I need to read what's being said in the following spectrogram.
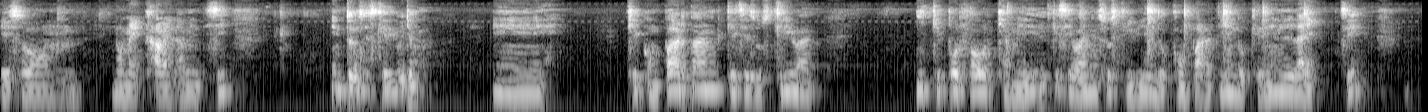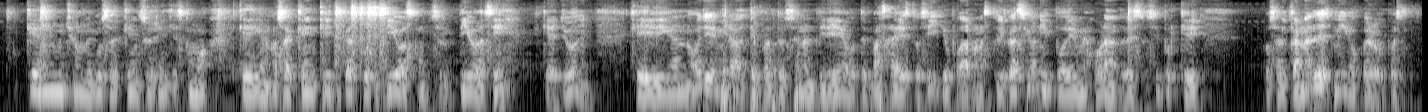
eso mm, no me cabe en la mente, ¿sí? Entonces, ¿qué digo yo? Eh, que compartan, que se suscriban y que por favor, que a medida que se vayan suscribiendo, compartiendo, que den like, ¿sí? Que den mucho me gusta, que den sugerencias como que digan, o sea, que den críticas positivas, constructivas, ¿sí? Que ayuden, que digan, oye, mira, te faltó eso en el video, te pasa esto, sí, yo puedo dar una explicación y puedo ir mejorando esto, sí, porque, o sea, el canal es mío, pero pues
